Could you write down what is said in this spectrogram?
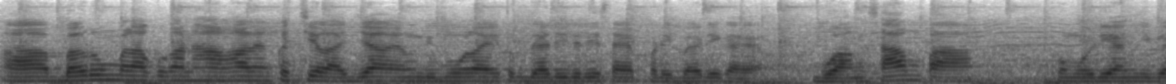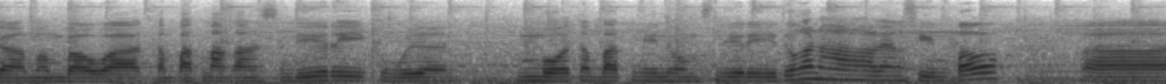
uh, baru melakukan hal-hal yang kecil aja yang dimulai itu dari diri saya pribadi kayak buang sampah, kemudian juga membawa tempat makan sendiri, kemudian membawa tempat minum sendiri. Itu kan hal-hal yang simpel uh,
